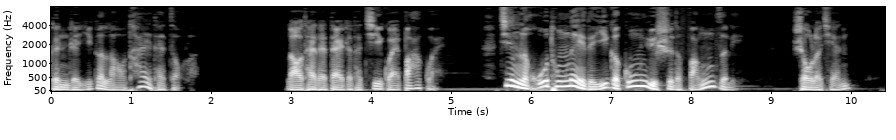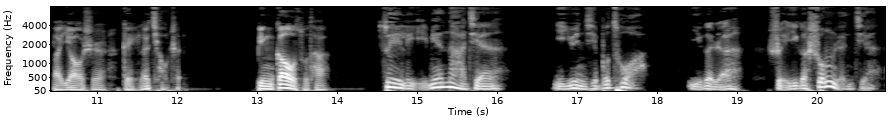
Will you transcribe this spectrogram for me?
跟着一个老太太走了。老太太带着他七拐八拐，进了胡同内的一个公寓式的房子里，收了钱，把钥匙给了乔晨，并告诉他：“最里面那间，你运气不错。”一个人睡一个双人间。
